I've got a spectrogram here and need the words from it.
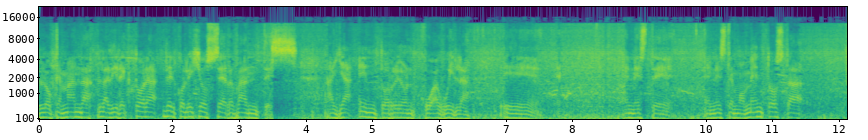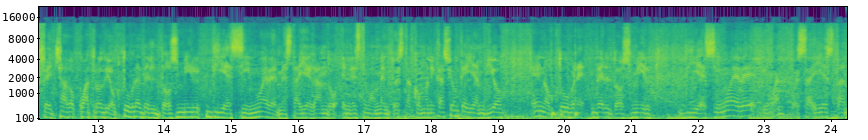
lo que manda la directora del Colegio Cervantes, allá en Torreón, Coahuila. Eh, en este, en este momento está fechado 4 de octubre del 2019. Me está llegando en este momento esta comunicación que ella envió en octubre del 2019. Y bueno, pues ahí están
